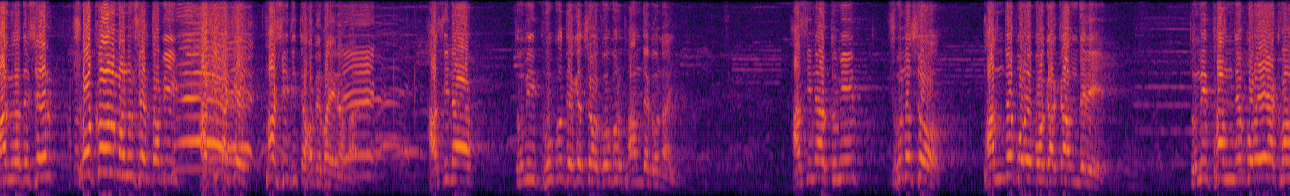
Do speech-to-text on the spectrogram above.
বাংলাদেশের সকল মানুষের দাবি হাসিনাকে ফাঁসি দিতে হবে ভাইরা হাসিনা, তুমি ঘুঘু দেখেছ, ঘুঘুর ফান দেখো নাই। হাসিনা, তুমি শুনেছো ফান্দে পড়ে বগা কান্দে রে তুমি ফান্দে পড়ে এখন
